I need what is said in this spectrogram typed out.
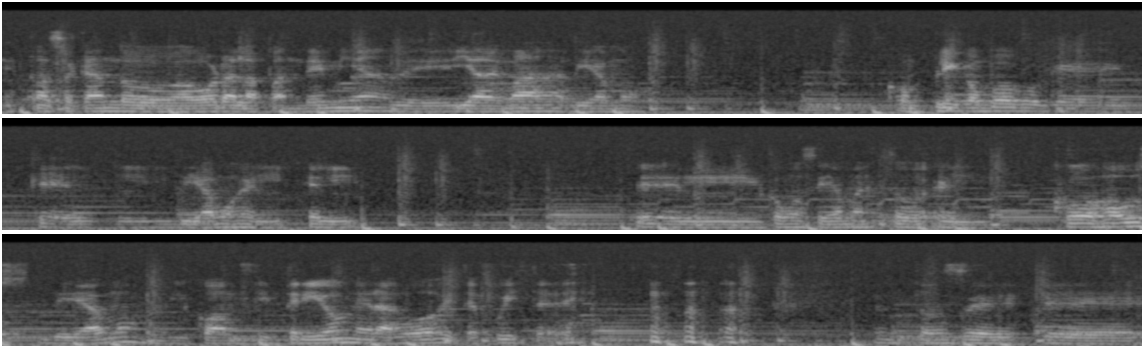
que está sacando ahora la pandemia de- y además, digamos, complica un poco que, que digamos, el, el, el, ¿cómo se llama esto? El co-host, digamos, el coanfitrión eras vos y te fuiste. Entonces, eh,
